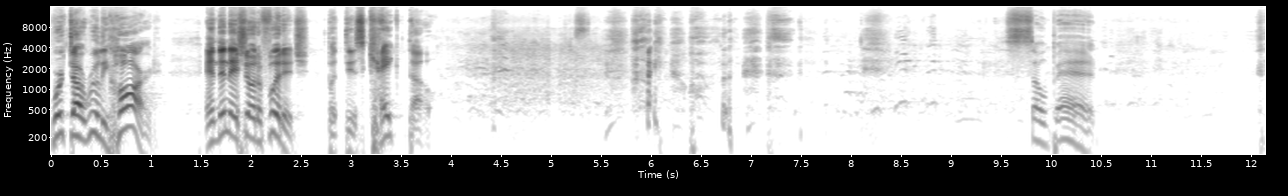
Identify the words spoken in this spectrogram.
worked out really hard. And then they show the footage. But this cake, though. so bad.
